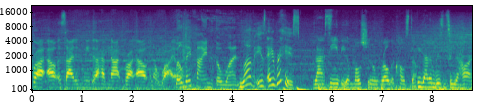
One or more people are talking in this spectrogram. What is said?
brought out a side of me that I have not brought out in a while. Will they find the one? Love is a risk. I see the emotional roller coaster. You gotta listen to your heart.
